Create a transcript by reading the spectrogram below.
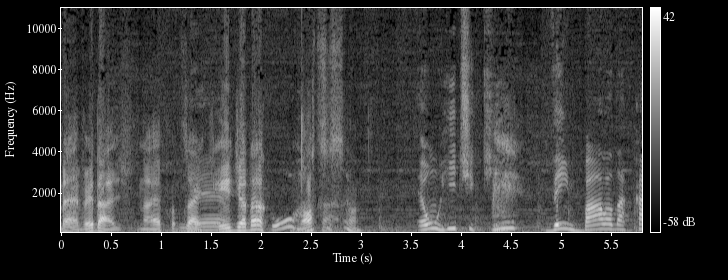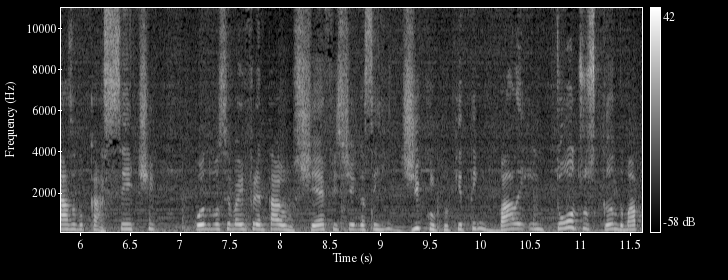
É verdade. Na época dos é... arcade era. Porra, Nossa cara. senhora. É um hit kill, vem bala da casa do cacete. Quando você vai enfrentar os chefes, chega a ser ridículo, porque tem bala em todos os cantos do mapa.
